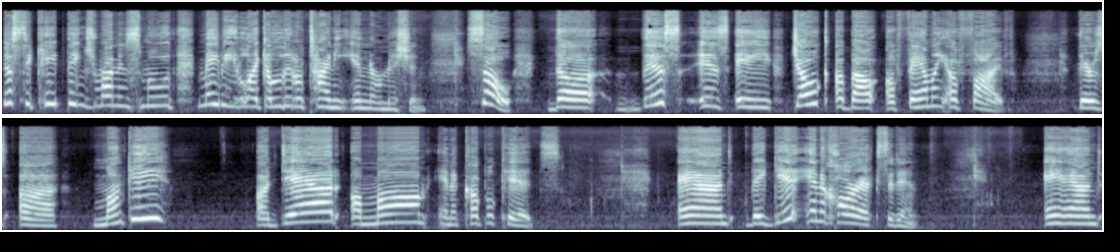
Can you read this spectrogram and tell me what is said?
just to keep things running smooth maybe like a little tiny intermission so the this is a joke about a family of five there's a monkey a dad a mom and a couple kids and they get in a car accident and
